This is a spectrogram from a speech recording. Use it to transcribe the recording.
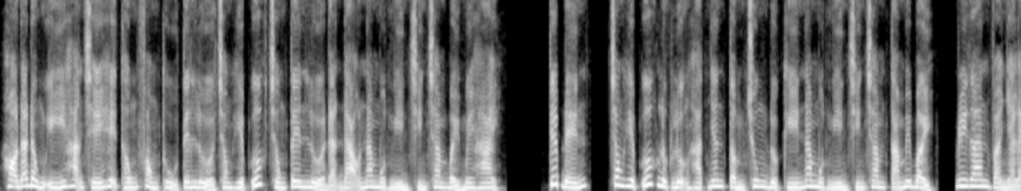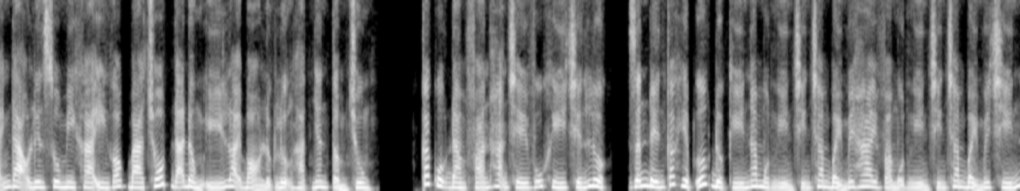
họ đã đồng ý hạn chế hệ thống phòng thủ tên lửa trong Hiệp ước chống tên lửa đạn đạo năm 1972. Tiếp đến, trong Hiệp ước lực lượng hạt nhân tầm trung được ký năm 1987, Reagan và nhà lãnh đạo Liên Xô Mikhail Gorbachev đã đồng ý loại bỏ lực lượng hạt nhân tầm trung. Các cuộc đàm phán hạn chế vũ khí chiến lược dẫn đến các hiệp ước được ký năm 1972 và 1979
